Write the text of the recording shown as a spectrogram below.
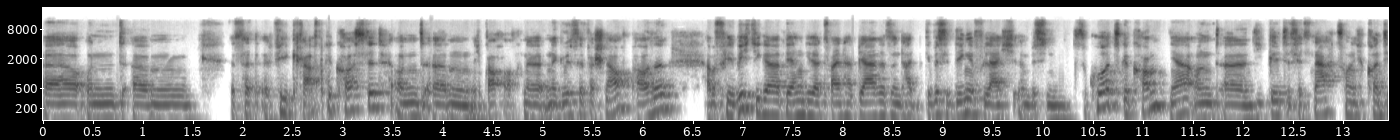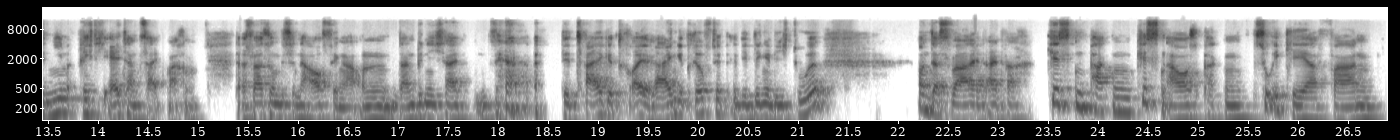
äh, und ähm, das hat viel Kraft gekostet und ähm, ich brauche auch eine, eine gewisse Verschnaufpause. Aber viel wichtiger während dieser zweieinhalb Jahre sind halt gewisse Dinge vielleicht ein bisschen zu kurz gekommen, ja, und äh, die gilt es jetzt nachzuholen. Ich konnte nie richtig Elternzeit machen. Das war so ein bisschen der Aufhänger. Und dann bin ich halt sehr detailgetreu reingedriftet in die Dinge, die ich tue. Und das war halt einfach Kisten packen, Kisten auspacken, zu Ikea fahren,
